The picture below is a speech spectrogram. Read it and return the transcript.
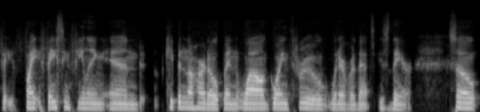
fa facing feeling and keeping the heart open while going through whatever that is there. So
